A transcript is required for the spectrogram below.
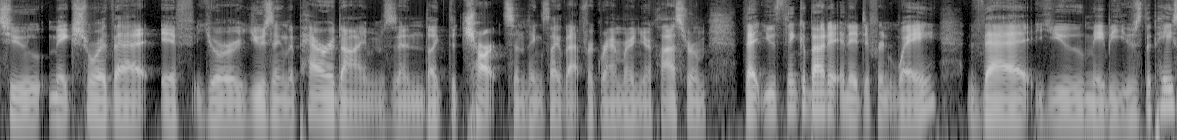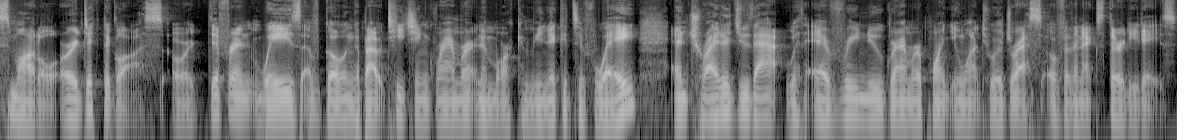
to make sure that if you're using the paradigms and like the charts and things like that for grammar in your classroom, that you think about it in a different way, that you maybe use the PACE model or a dictogloss or different ways of going about teaching grammar in a more communicative way, and try to do that with every new grammar point you want to address over the next 30 days.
